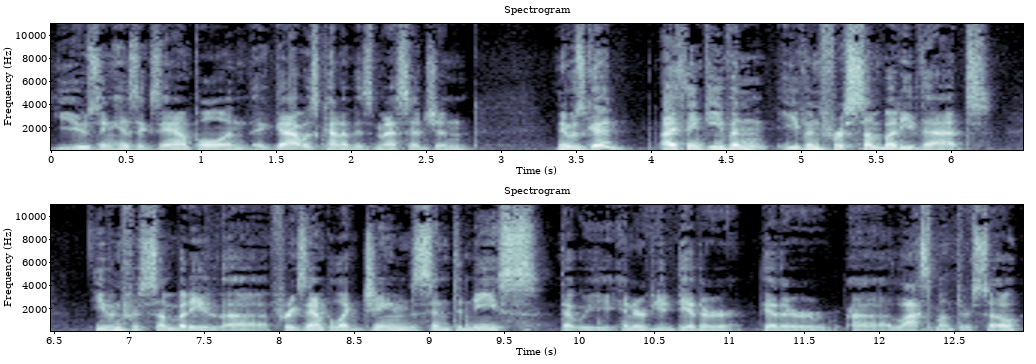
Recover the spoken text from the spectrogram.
using his example. And that was kind of his message, and it was good. I think even even for somebody that even for somebody, uh, for example, like James and Denise that we interviewed the other the other uh, last month or so,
